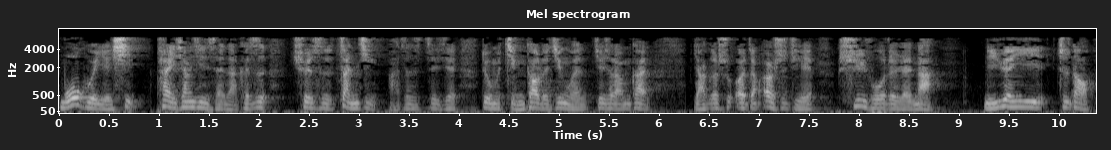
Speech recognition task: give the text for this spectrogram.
魔鬼也信，他也相信神啊，可是却是战境啊！这是这些对我们警告的经文。接下来我们看雅各书二章二十节：虚佛的人呐，你愿意知道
